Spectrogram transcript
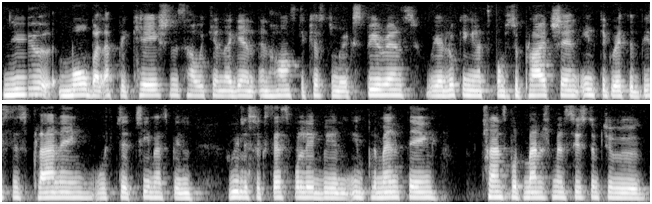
new mobile applications, how we can again enhance the customer experience. We are looking at from supply chain integrated business planning, which the team has been really successfully been implementing. Transport management system to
